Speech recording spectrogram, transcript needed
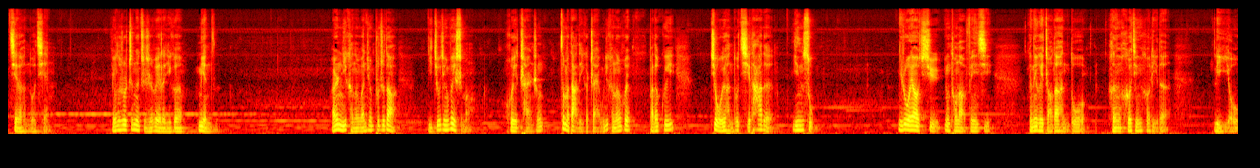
借了很多钱。有的时候真的只是为了一个面子，而你可能完全不知道你究竟为什么会产生这么大的一个债务。你可能会把它归咎为很多其他的因素。你如果要去用头脑分析，肯定可以找到很多很合情合理的理由。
